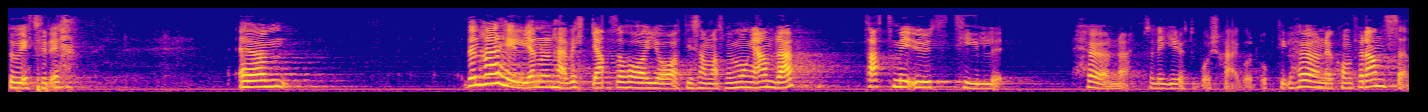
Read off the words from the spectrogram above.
Då vet vi det. Ehm, den här helgen och den här veckan så har jag tillsammans med många andra tagit mig ut till Hönö, som ligger i Göteborgs skärgård, och till Hönökonferensen.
